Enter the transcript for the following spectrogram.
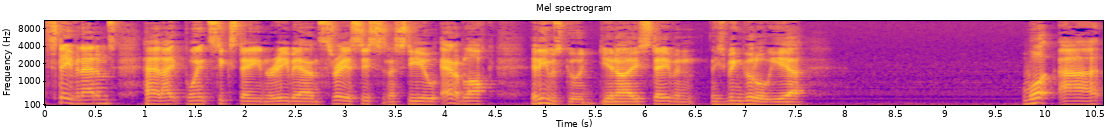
Steven Adams had 8 points, 16 rebounds, 3 assists and a steal, and a block. And he was good. You know, Steven, he's been good all year. What uh,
